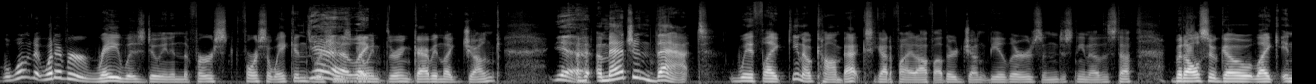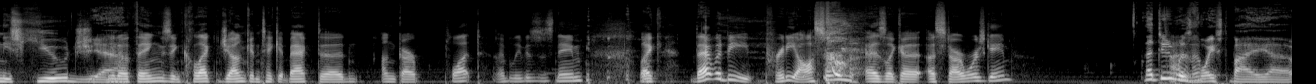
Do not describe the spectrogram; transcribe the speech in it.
what whatever Rey was doing in the first Force Awakens, where she was like- going through and grabbing like junk. Yeah. Imagine that with like you know combat you got to fight off other junk dealers and just you know the stuff but also go like in these huge Yeah. you know things and collect junk and take it back to Unkar Plutt I believe is his name like that would be pretty awesome as like a, a Star Wars game That dude was know. voiced by uh,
